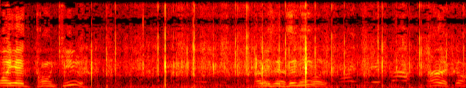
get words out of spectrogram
croyais être tranquille. Ah, vous êtes Denis Ah, d'accord.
